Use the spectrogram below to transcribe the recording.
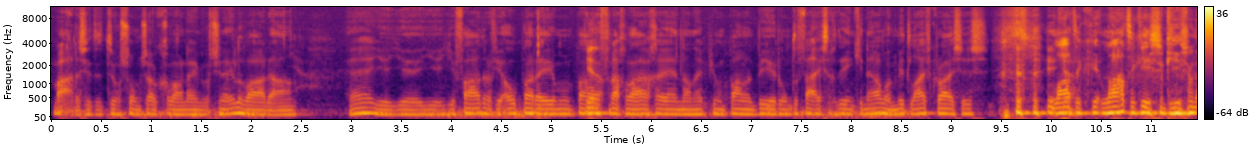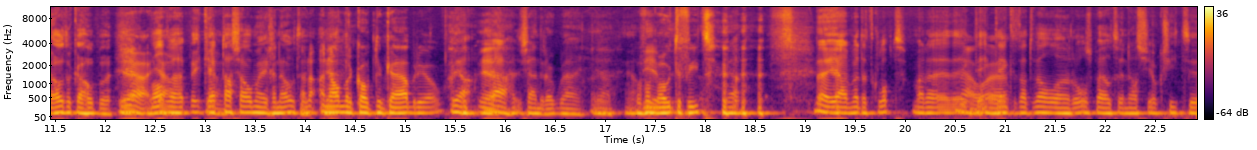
Maar er zitten toch soms ook gewoon emotionele waarden aan. Hè, je, je, je, je vader of je opa reed op een bepaalde Ja. vrachtwagen en dan heb je op een bepaald moment ben je rond de 50, denk je nou, een midlife crisis. laat, ik, laat ik eens een keer zo'n auto kopen. Ja, Want ja. eh, ik heb daar zo mee genoten. Een, een ander koopt een cabrio ja, Ja. ja. die zijn er ook bij. Ja, ja. of een motorfiets. Ja. Nee, ja, maar dat klopt. Maar eh, ik, Nou, ik eh, denk dat dat wel een rol speelt. En als je ook ziet eh,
